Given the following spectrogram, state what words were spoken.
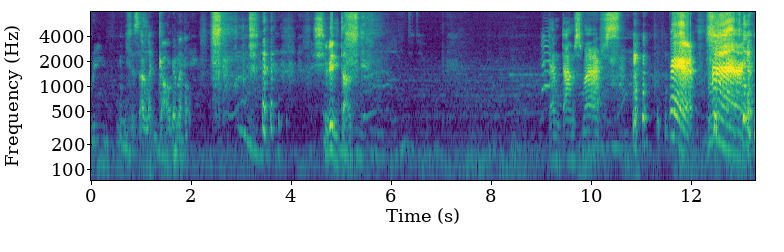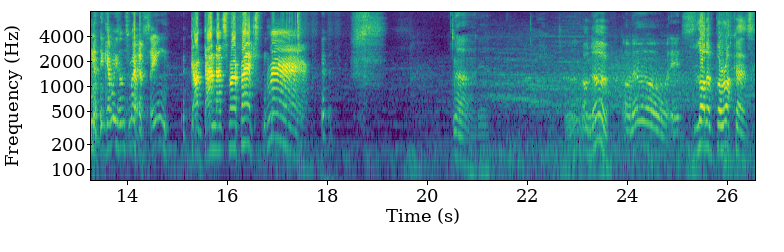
You just sound like Gargamel. She really does. Them damn Smurfs. Give me some Smurfs, see? God damn that Smurfette! Ah, oh dear. oh no! Oh no, it's. lot of Barocas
